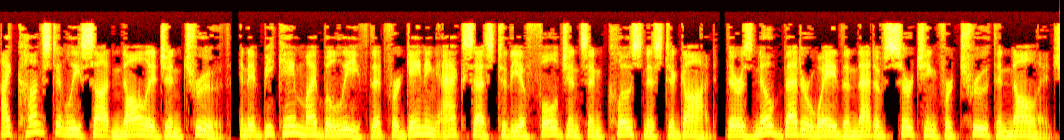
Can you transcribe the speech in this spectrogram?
I constantly sought knowledge and truth, and it became my belief that for gaining access to the effulgence and closeness to God, there is no better way than that of searching for truth and knowledge.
